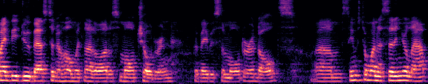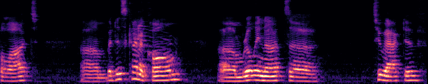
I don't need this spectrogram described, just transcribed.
might be do best in a home with not a lot of small children, but maybe some older adults. Um, seems to want to sit in your lap a lot, um, but just kind of calm. Um, really not uh, too active.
